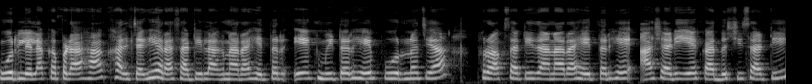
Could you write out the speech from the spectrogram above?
उरलेला कपडा हा खालच्या घेरासाठी लागणार आहे. तर एक मीटर हे पूर्णच या फ्रॉकसाठी जाणार आहे. तर हे आषाढी एकादशीसाठी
